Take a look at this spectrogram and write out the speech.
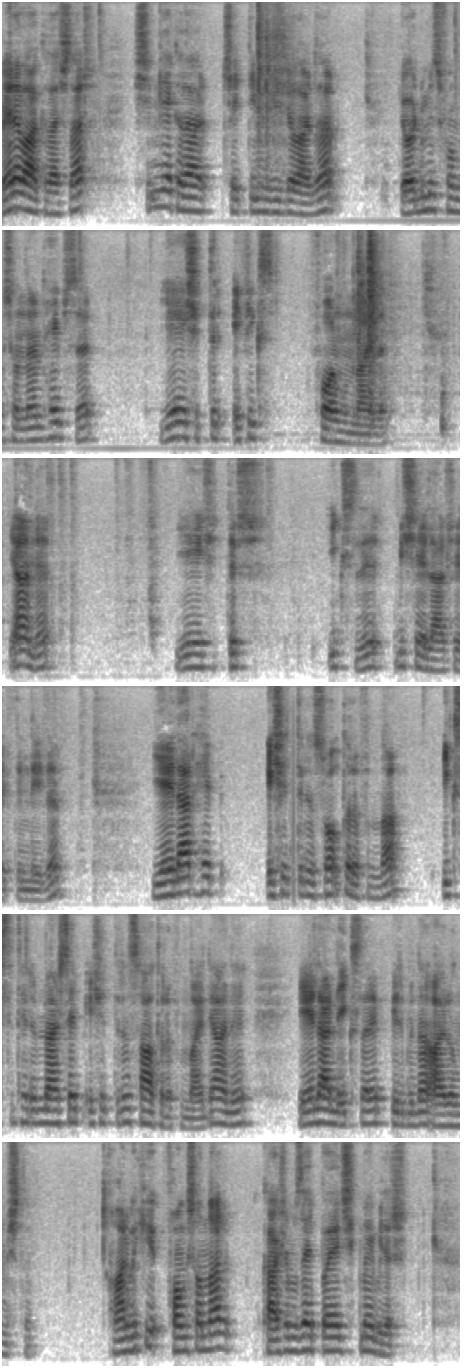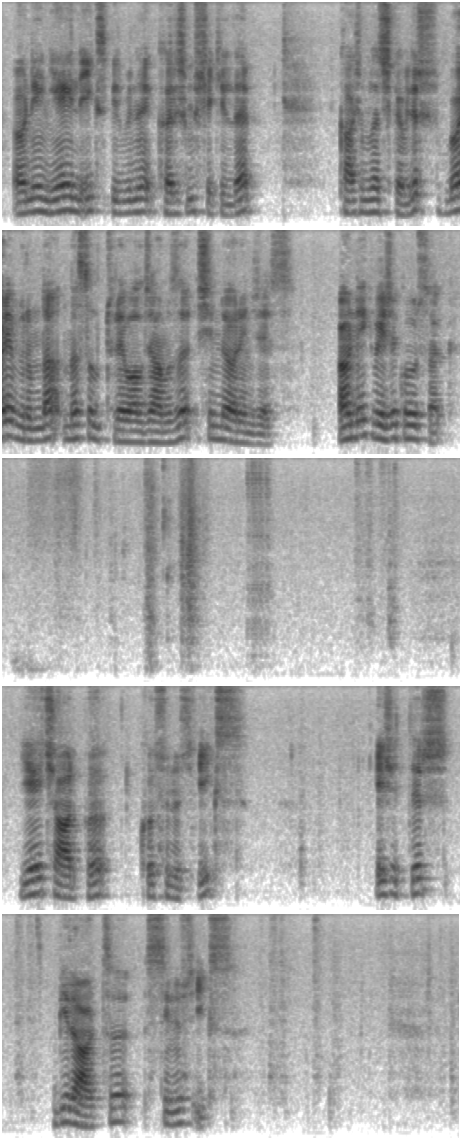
Merhaba arkadaşlar. Şimdiye kadar çektiğimiz videolarda gördüğümüz fonksiyonların hepsi y eşittir fx formundaydı. Yani y eşittir x'li bir şeyler şeklindeydi. y'ler hep eşittirin sol tarafında, x'li terimler ise hep eşittirin sağ tarafındaydı. Yani y'lerle x'ler hep birbirinden ayrılmıştı. Halbuki fonksiyonlar karşımıza hep böyle çıkmayabilir. Örneğin y ile x birbirine karışmış şekilde karşımıza çıkabilir. Böyle bir durumda nasıl türev alacağımızı şimdi öğreneceğiz. Örnek verecek olursak y çarpı kosinüs x eşittir 1 artı sinüs x.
